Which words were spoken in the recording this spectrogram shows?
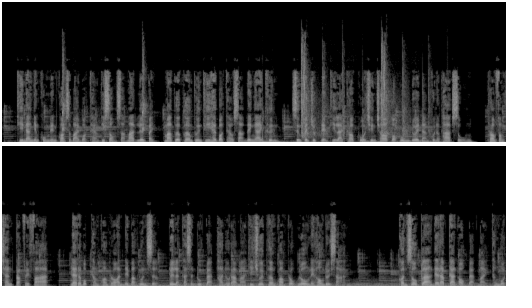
7 ที่นั่งยังคงเน้นความสบายเบาะแถวที่ 2 สามารถเลื่อนไป มาเพื่อเพิ่มพื้นที่ให้เบาะแถว 3 ได้ง่ายขึ้น ซึ่งเป็นจุดเด่นที่หลายครอบครัวชื่นชอบเบาะหุ้มด้วยหนังคุณภาพสูง พร้อมฟังก์ชันปรับไฟฟ้า และระบบทำความร้อนในบางรุ่นเสริม ด้วยหลังคาซันรูฟแบบพาโนรามาที่ช่วยเพิ่มความโปร่งโล่งในห้องโดยสาร คอนโซลกลางได้รับการออกแบบใหม่ทั้งหมด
